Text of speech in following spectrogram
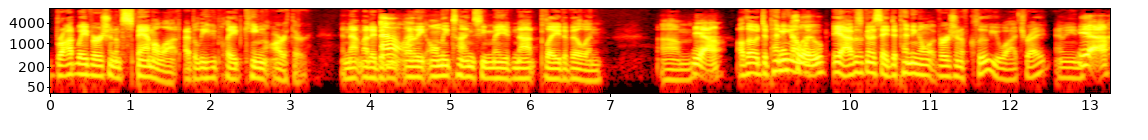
Broadway version of Spamalot. I believe he played King Arthur, and that might have been Oh, one of the only times he may have not played a villain. Um, Yeah. Although depending In on what, yeah, I was going to say depending on what version of Clue you watch, right? I mean, Yeah.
